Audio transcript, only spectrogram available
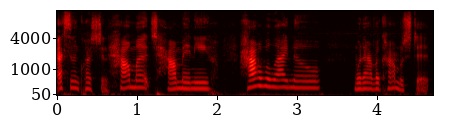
excellent question, how much, how many, how will I know when I've accomplished it?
